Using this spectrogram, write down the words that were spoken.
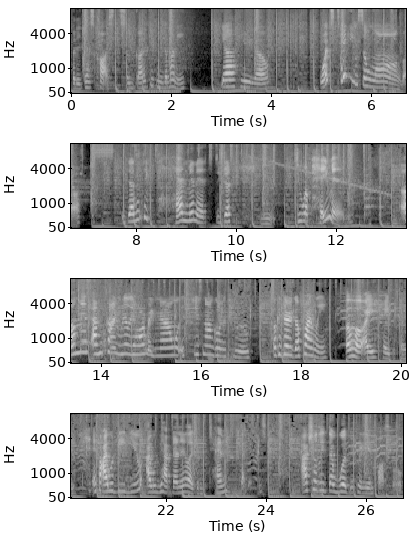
but it does cost. So you gotta give me the money. Yeah, here you go. What's taking so long? It doesn't take 10 minutes to just do a payment. Oh, miss, I'm trying really hard right now. It's just not going through. Okay, there you go, finally. Oh, I hate this place. If I would be you, I would have done it like in 10 seconds. Actually, that would be pretty impossible.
